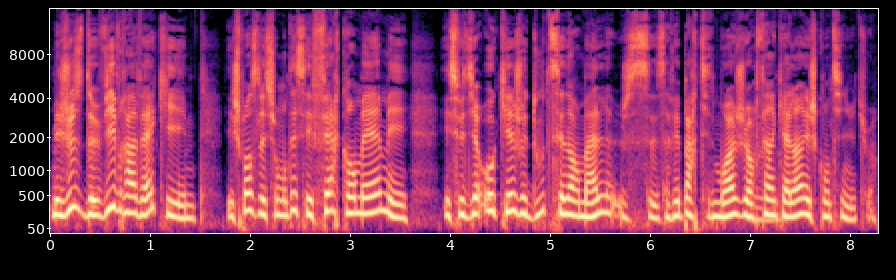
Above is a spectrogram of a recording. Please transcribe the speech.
mais juste de vivre avec et, et je pense les surmonter c'est faire quand même et, et se dire ok je doute c'est normal ça fait partie de moi je leur fais un câlin et je continue tu vois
